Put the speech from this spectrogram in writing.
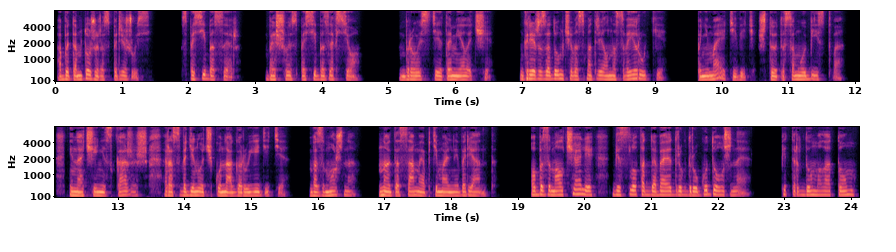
об этом тоже распоряжусь. Спасибо, сэр. Большое спасибо за все. Бросьте это мелочи. Грир задумчиво смотрел на свои руки. Понимаете ведь, что это самоубийство? Иначе не скажешь, раз в одиночку на гору едете. Возможно, но это самый оптимальный вариант. Оба замолчали, без слов отдавая друг другу должное. Питер думал о том,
